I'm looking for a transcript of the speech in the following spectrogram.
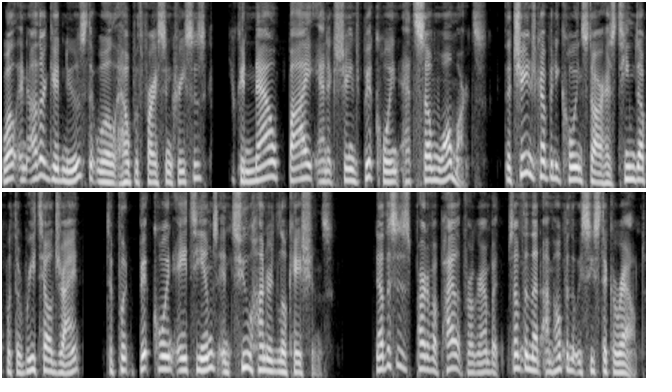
Well, in other good news that will help with price increases, you can now buy and exchange Bitcoin at some Walmarts. The change company Coinstar has teamed up with the retail giant to put Bitcoin ATMs in 200 locations. Now, this is part of a pilot program, but something that I'm hoping that we see stick around.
